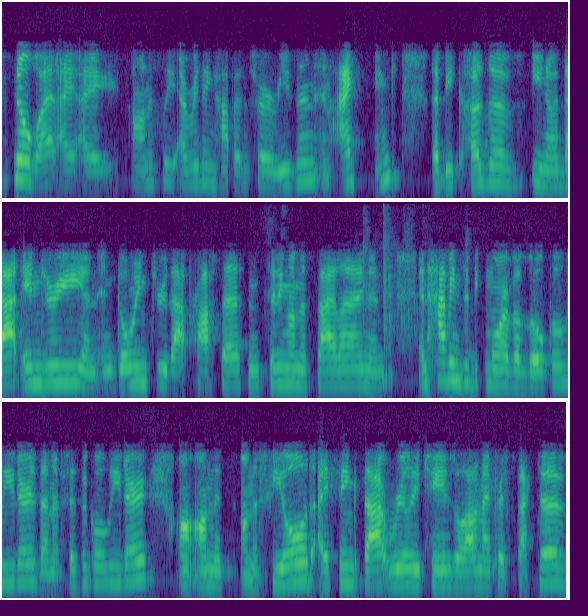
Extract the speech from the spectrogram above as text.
you know what? I, I honestly, everything happens for a reason, and I think that because of you know that injury and, and going through that process and sitting on the sideline and and having to be more of a vocal leader than a physical leader on, on the on the field, I think that really changed a lot of my perspective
